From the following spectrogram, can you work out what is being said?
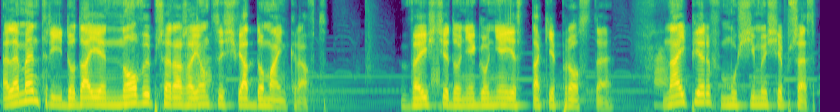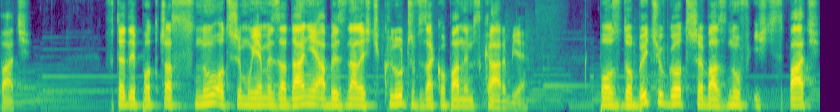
Elementary dodaje nowy, przerażający świat do Minecraft. Wejście do niego nie jest takie proste. Najpierw musimy się przespać. Wtedy podczas snu otrzymujemy zadanie, aby znaleźć klucz w zakopanym skarbie. Po zdobyciu go trzeba znów iść spać,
